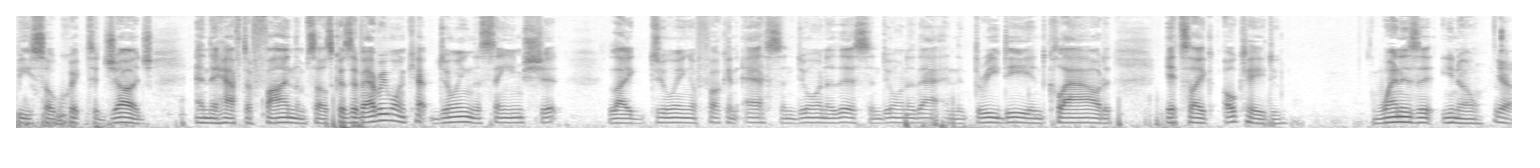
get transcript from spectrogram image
be so quick to judge, and they have to find themselves. Because if everyone kept doing the same shit, like doing a fucking S and doing a this and doing a that and the 3D and cloud, it's like, okay, dude, when is it, you know? yeah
